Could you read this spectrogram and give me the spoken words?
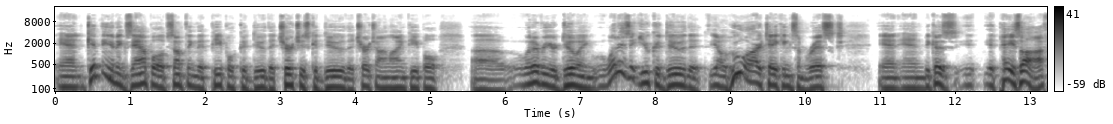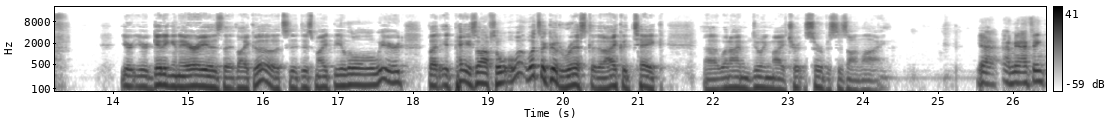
And give me an example of something that people could do, that churches could do, the church online people, uh, whatever you're doing. What is it you could do that you know who are taking some risks, and and because it, it pays off, you're you're getting in areas that like oh it's this might be a little weird, but it pays off. So what, what's a good risk that I could take uh, when I'm doing my services online? Yeah, I mean, I think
